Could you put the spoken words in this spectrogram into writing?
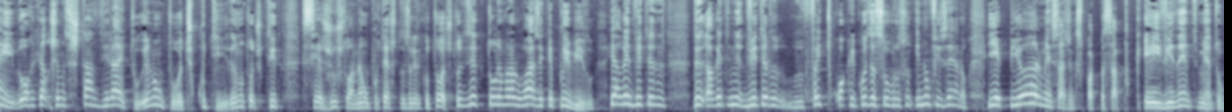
bem. Oh, Raquel, chama-se Estado de Direito. Eu não estou a discutir, eu não estou a discutir se é justo ou não o protesto dos agricultores. Estou a dizer que estou a lembrar o básico, é proibido. E alguém devia ter, alguém devia ter feito qualquer coisa sobre o assunto e não fizeram. E é a pior mensagem que se pode passar, porque é evidentemente um,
